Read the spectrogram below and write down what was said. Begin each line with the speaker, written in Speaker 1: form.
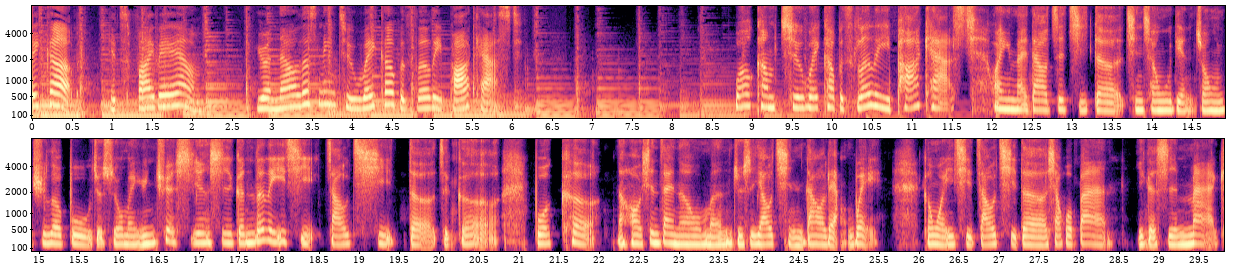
Speaker 1: Wake up! It's 5 a.m. You are now listening to Wake Up with Lily podcast. Welcome to Wake Up with Lily podcast. 欢迎来到这集的清晨五点钟俱乐部，就是我们云雀实验室跟 Lily 一起早起的这个播客。然后现在呢，我们就是邀请到两位跟我一起早起的小伙伴。 一个是 Mag，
